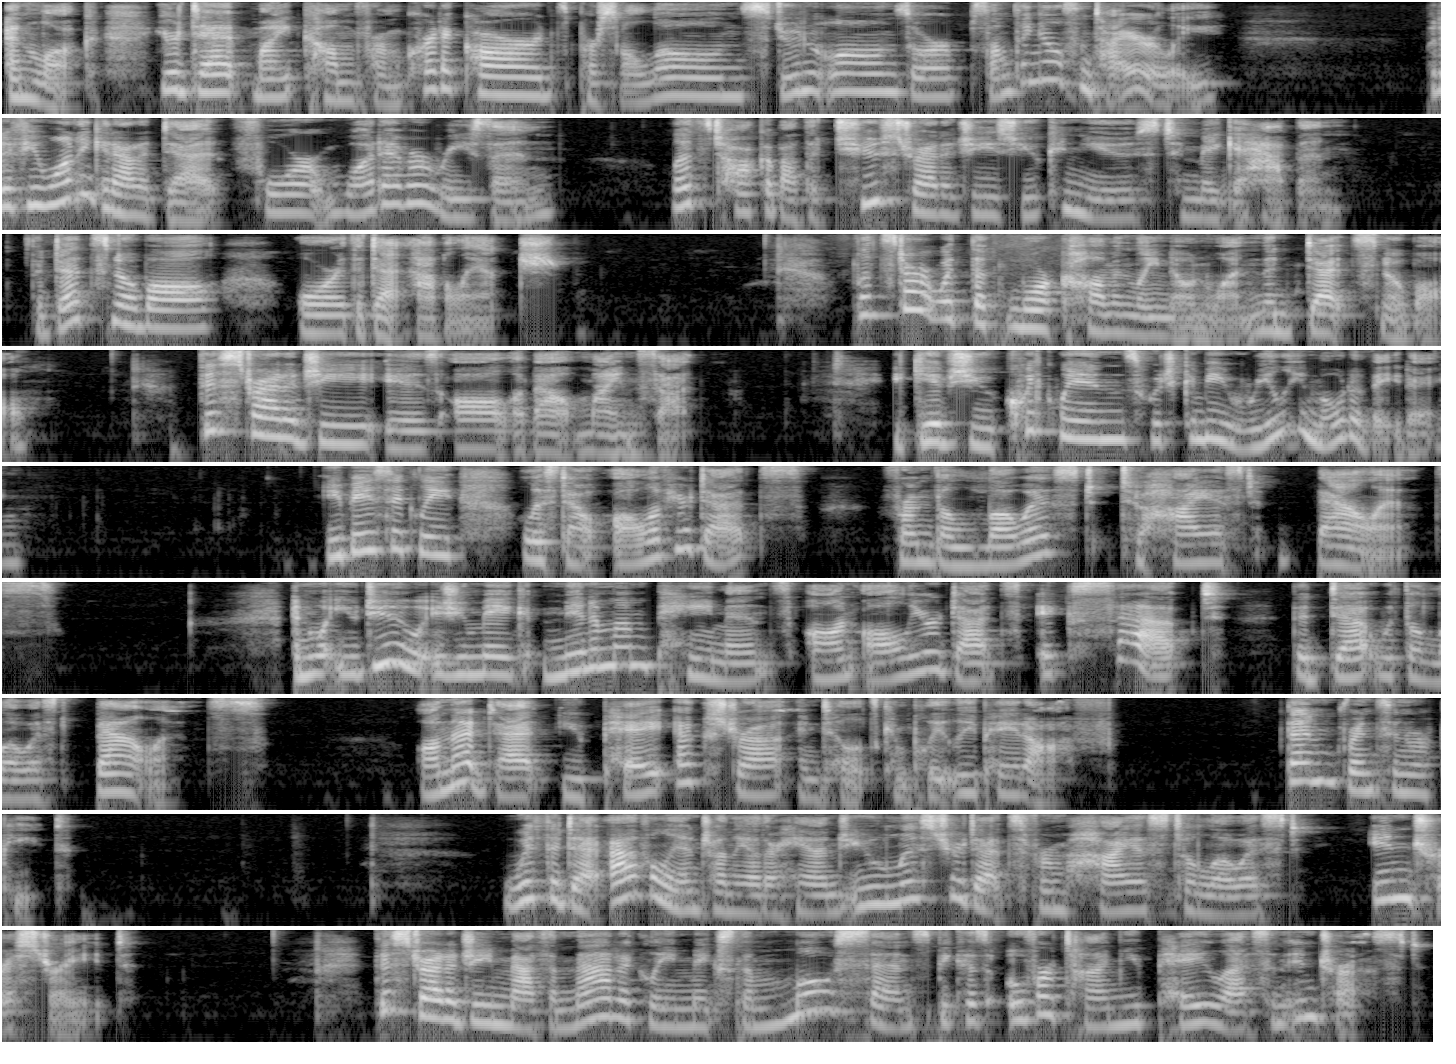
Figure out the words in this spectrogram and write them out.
And look, your debt might come from credit cards, personal loans, student loans, or something else entirely. But if you want to get out of debt for whatever reason, let's talk about the two strategies you can use to make it happen the debt snowball or the debt avalanche. Let's start with the more commonly known one, the debt snowball. This strategy is all about mindset. It gives you quick wins, which can be really motivating. You basically list out all of your debts from the lowest to highest balance. And what you do is you make minimum payments on all your debts except the debt with the lowest balance. On that debt, you pay extra until it's completely paid off. Then rinse and repeat. With the debt avalanche, on the other hand, you list your debts from highest to lowest interest rate. This strategy mathematically makes the most sense because over time you pay less in interest.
